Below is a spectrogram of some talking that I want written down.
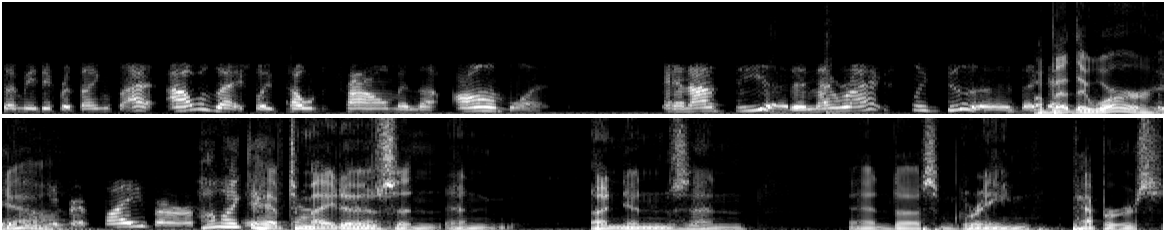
so many different things. I I was actually told to try them in the omelet, and I did, and they were actually good. They I bet they were. Yeah, different flavor. I like to have tomatoes and and onions and and uh, some green peppers,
